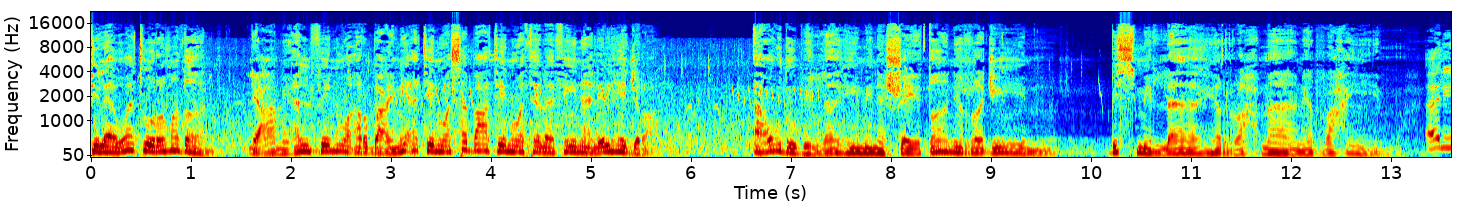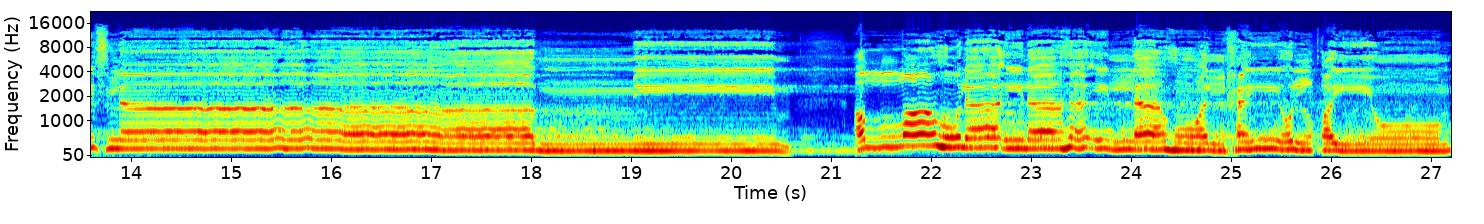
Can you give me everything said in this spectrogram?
تلاوات رمضان لعام 1437 للهجرة. أعوذ بالله من الشيطان الرجيم. بسم الله الرحمن الرحيم. ألف لام ميم. الله لا إله إلا هو الحي القيوم.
